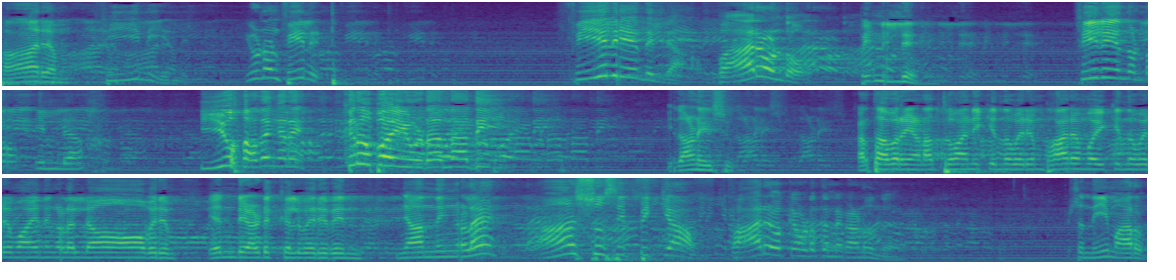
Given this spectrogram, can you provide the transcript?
ഭാരം ഫീൽ ചെയ്യുന്നില്ല. You don't feel it feel ചെയ്യുന്നില്ല. ഭാരമുണ്ടോ? പിന്നില്ലേ. ഫീൽ ചെയ്യുന്നുണ്ടോ? ഇല്ല. അയ്യോ അതെങ്ങനെ കൃപയുടെ നദി. ഇതാണ് യേശു. കർത്താവ് പറയാണ് അധ്വാനിക്കുന്നവരും ഭാരം വഹിക്കുന്നവരുമായി നിങ്ങൾ എല്ലാവരും എന്റെ അടുക്കൽ വരുവിൻ. ഞാൻ നിങ്ങളെ ആശ്വസിപ്പിക്കാം. ഭാരമൊക്കെ അവിടെ തന്നെ കാണുന്നു പക്ഷെ നീ മാറും.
